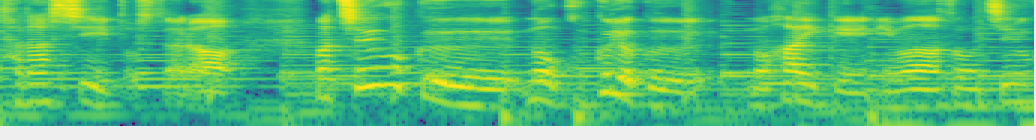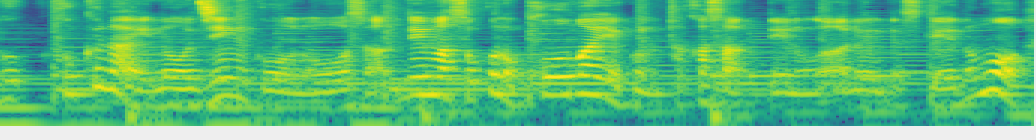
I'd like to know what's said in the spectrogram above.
正しいとしたら、まあ、中国の国力の背景にはその中国国内の人口の多さで、まあ、そこの購買力の高さっていうのがあるんですけれども、ま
